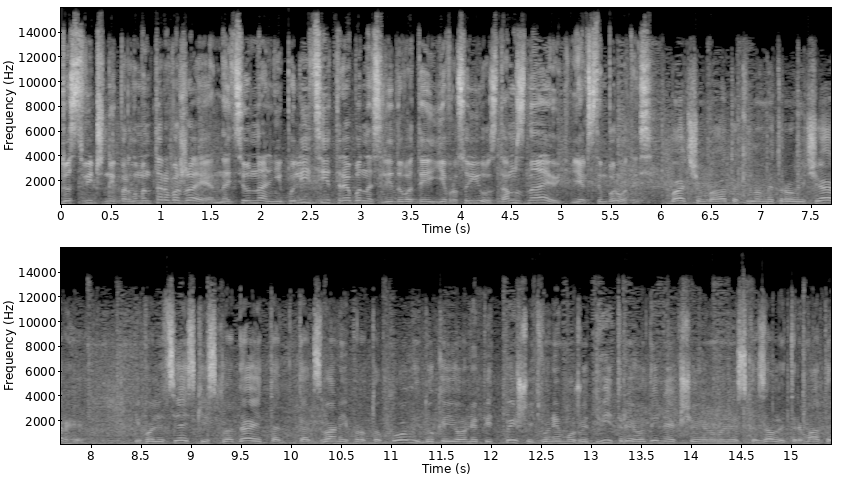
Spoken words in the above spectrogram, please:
Досвідчений парламентар вважає, національній поліції треба наслідувати Євросоюз. Там знають, як з цим боротись. Бачимо багатокілометрові черги, і поліцейські складають так, так званий протокол, і доки його не підпишуть, вони можуть 2-3 години, якщо вони сказали, тримати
